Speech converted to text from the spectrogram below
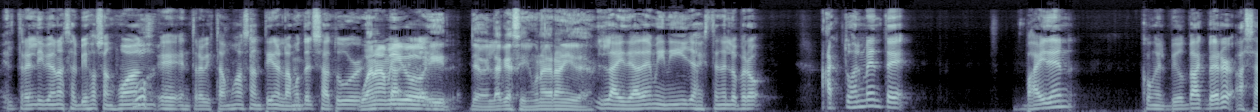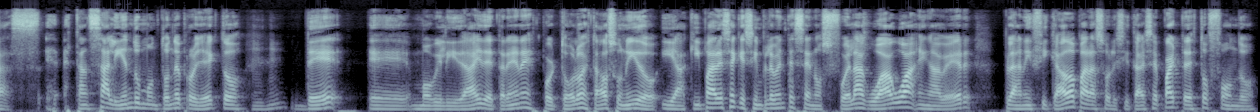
el tren liviano hasta el viejo San Juan. Eh, entrevistamos a Santino, hablamos del Satur. Buen amigo y de verdad que sí, una gran idea. La idea de Minillas, extenderlo, pero actualmente Biden con el Build Back Better, o sea, están saliendo un montón de proyectos de eh, movilidad y de trenes por todos los Estados Unidos. Y aquí parece que simplemente se nos fue la guagua en haber planificado para solicitarse parte de estos fondos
